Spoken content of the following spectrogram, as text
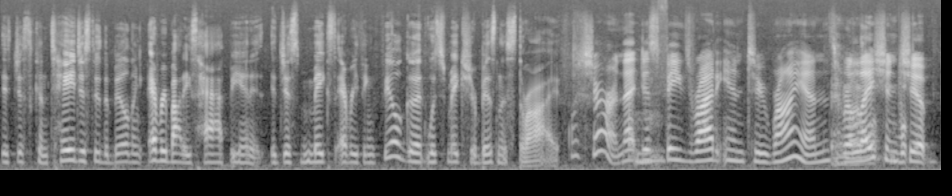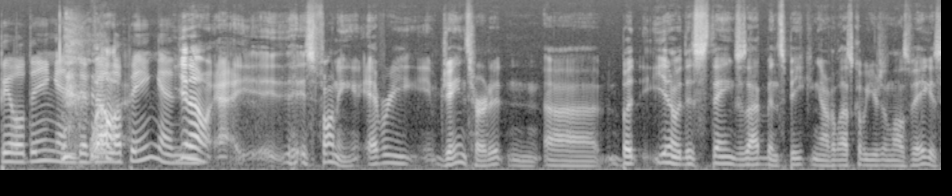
it's just contagious through the building. Everybody's happy, and it, it just makes everything feel good, which makes your business thrive. Well, sure, and that just feeds right into Ryan's And, uh, well- relationship building and developing, and you know, uh, it's funny. Every Jane's heard it, and uh, but you know, this things as I've been speaking over the last couple of years in Las Vegas.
